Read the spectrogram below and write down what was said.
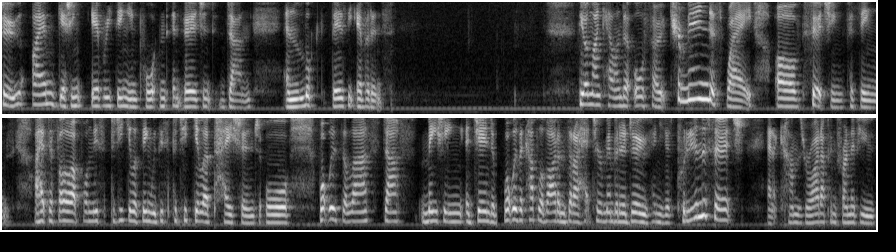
to I am getting everything important and urgent done. And look, there's the evidence. The online calendar also tremendous way of searching for things. I had to follow up on this particular thing with this particular patient or what was the last stuff meeting agenda? What were the couple of items that I had to remember to do? And you just put it in the search and it comes right up in front of you.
